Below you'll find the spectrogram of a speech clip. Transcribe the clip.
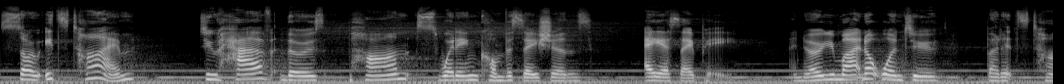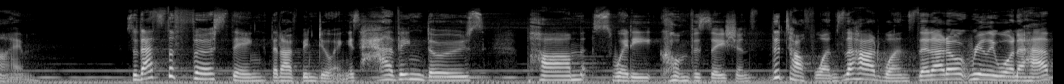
So it's time to have those palm sweating conversations ASAP. I know you might not want to, but it's time. So that's the first thing that I've been doing is having those palm sweaty conversations. The tough ones, the hard ones that I don't really want to have,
